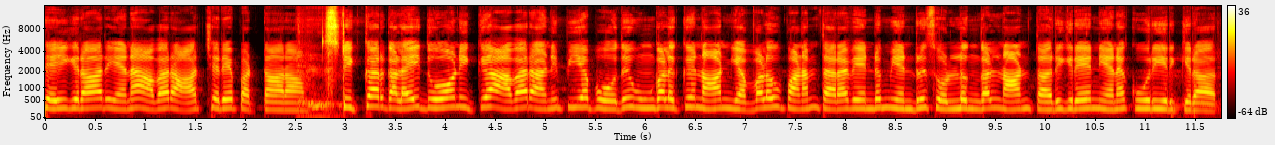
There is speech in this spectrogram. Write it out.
செய்கிறார் என அவர் ஆச்சரியப்பட்டாராம். ஸ்டிக்கர்களை தோனிக்கு அவர் அனுப்பிய போது உங்களுக்கு நான் எவ்வளவு பணம் தர வேண்டும் என்று சொல்லுங்கள் நான் தருகிறேன் என கூறியிருக்கிறார்.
